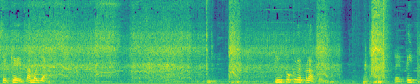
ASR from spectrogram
Así que vamos ya. Y un poco de plátano. Repito.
